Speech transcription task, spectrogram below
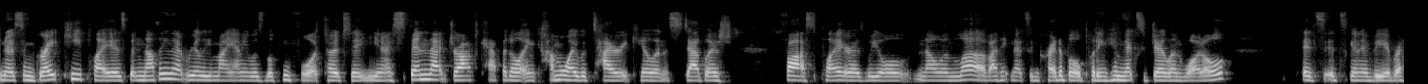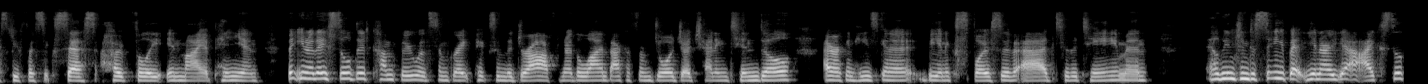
you know, some great key players, but nothing that really Miami was looking for to, to you know, spend that draft capital and come away with Tyreek Hill and establish fast player as we all know and love. I think that's incredible. Putting him next to Jaylen Waddle. it's it's going to be a recipe for success, hopefully, in my opinion. But you know, they still did come through with some great picks in the draft. You know, the linebacker from Georgia, Channing Tindall, I reckon he's going to be an explosive add to the team, and it'll be interesting to see. But you know, yeah, I still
